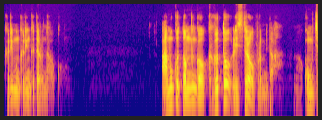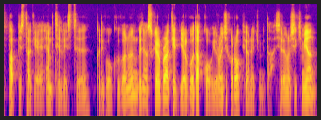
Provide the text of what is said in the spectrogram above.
그림은 그림 그대로 나오고 아무것도 없는 거 그것도 리스트라고 부릅니다. 공집합 비슷하게 empty list 그리고 그거는 그냥 스퀘어 브라켓 열고 닫고 이런 식으로 표현해 줍니다. 실행을 시키면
